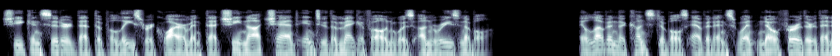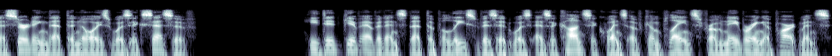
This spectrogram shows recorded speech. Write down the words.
She considered that the police requirement that she not chant into the megaphone was unreasonable. 11 The constable's evidence went no further than asserting that the noise was excessive. He did give evidence that the police visit was as a consequence of complaints from neighboring apartments,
